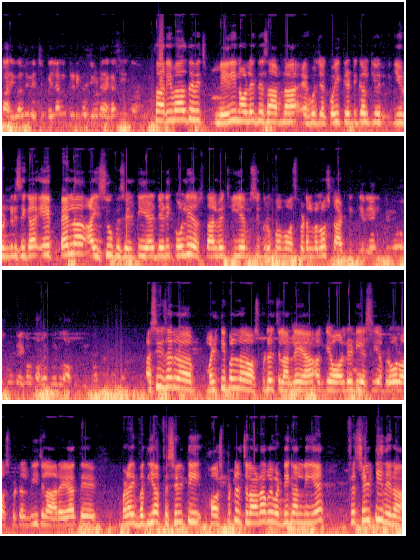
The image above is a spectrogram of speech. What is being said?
ਧਾਰੀਵਾਲ ਦੇ ਵਿੱਚ ਪਹਿਲਾਂ ਵੀ ਕ੍ਰਿਟੀਕਲ ਯੂਨਿਟ ਹੈਗਾ ਸੀ ਧਾਰੀਵਾਲ ਦੇ ਵਿੱਚ ਮੇਰੀ ਨੌਲੇਜ ਦੇ ਹਿਸਾਬ ਨਾਲ ਇਹੋ ਜਿਹਾ ਕੋਈ ਕ੍ਰਿਟੀਕਲ ਯੂਨਿਟ ਨਹੀਂ ਸੀਗਾ। ਇਹ ਪਹਿਲਾ ਆਈਸੀਯੂ ਫੈਸਿਲਿਟੀ ਹੈ ਜਿਹੜੀ ਕੋਹਲੀ ਹਸਪਤਾਲ ਵਿੱਚ ਈਐਮਸੀ ਗਰੁੱਪ ਆਫ ਹਸਪੀਟਲ ਵੱਲੋਂ ਸਟਾਰਟ ਕੀਤੀ ਗਈ। ਅਸੀਂ ਸਰ ਮਲਟੀਪਲ ਹਸਪੀਟਲ ਚਲਾਉਂਦੇ ਆ ਅੱਗੇ ਆਲਰੇਡੀ ਅਸੀਂ ਅਬਰੋਲ ਹਸਪੀਟਲ ਵੀ ਚਲਾ ਰਹੇ ਆ ਤੇ ਬੜਾ ਹੀ ਵਧੀਆ ਫੈਸਿਲਿਟੀ ਹਸਪੀਟਲ ਚਲਾਉਣਾ ਕੋਈ ਵੱਡੀ ਗੱਲ ਨਹੀਂ ਹੈ। ਫੈਸਿਲਿਟੀ ਦੇਣਾ।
